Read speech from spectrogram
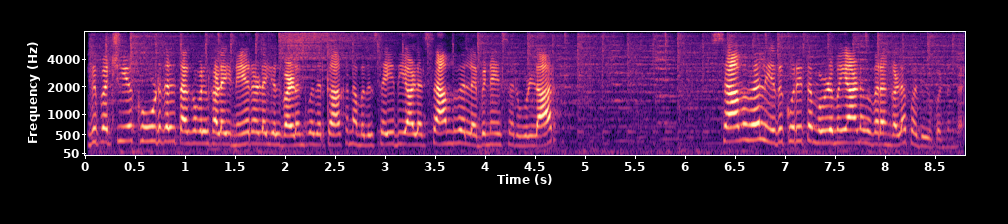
இது பற்றிய கூடுதல் தகவல்களை நேரலையில் வழங்குவதற்காக நமது செய்தியாளர் சாம்புவல் எபினேசர் உள்ளார். சாமுவேல் இது குறித்த முழுமையான விவரங்களை பதிவு பண்ணுங்க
